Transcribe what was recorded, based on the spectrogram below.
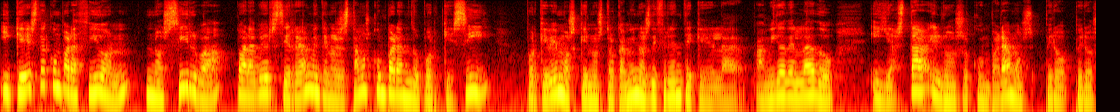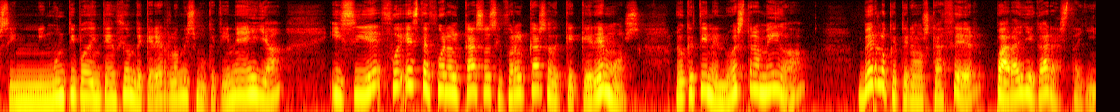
y que esta comparación nos sirva para ver si realmente nos estamos comparando porque sí, porque vemos que nuestro camino es diferente que la amiga del lado y ya está, y nos comparamos, pero, pero sin ningún tipo de intención de querer lo mismo que tiene ella. Y si e, fue, este fuera el caso, si fuera el caso de que queremos lo que tiene nuestra amiga, ver lo que tenemos que hacer para llegar hasta allí.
